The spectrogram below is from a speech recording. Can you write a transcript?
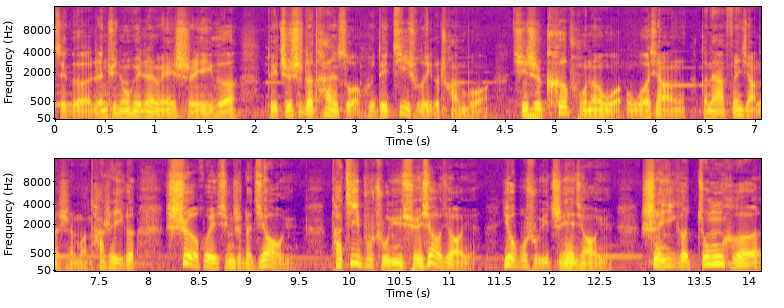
这个人群中会认为是一个对知识的探索，会对技术的一个传播。其实科普呢，我我想跟大家分享的是什么？它是一个社会性质的教育，它既不属于学校教育，又不属于职业教育，是一个综合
